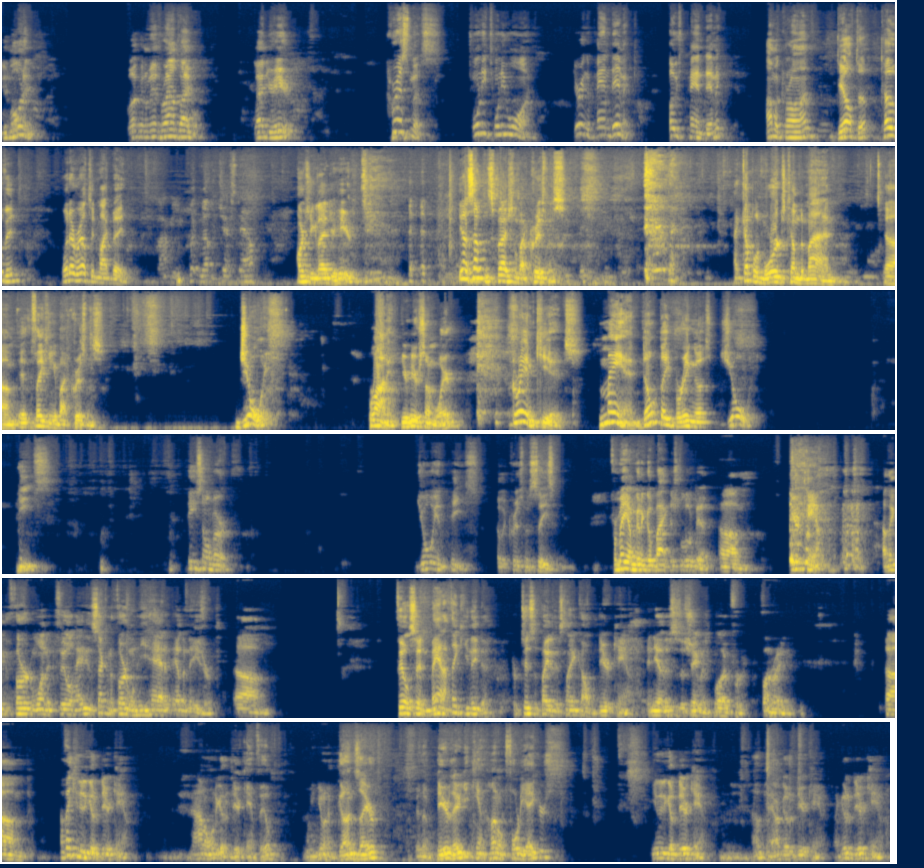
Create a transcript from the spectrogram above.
Good morning. Welcome to Men's Roundtable. Glad you're here. Christmas 2021 during a pandemic, post pandemic, Omicron, Delta, COVID, whatever else it might be. I mean, putting up the chest out. Aren't you glad you're here? You know, something special about Christmas. A couple of words come to mind um, thinking about Christmas joy. Ronnie, you're here somewhere. Grandkids, man, don't they bring us joy? Peace. Peace on earth. Joy and peace of the Christmas season. For me, I'm going to go back just a little bit. Um, Deer Camp. I think the third one that Phil had, the second or third one he had at Ebenezer. Um, Phil said, "Man, I think you need to participate in this thing called Deer Camp." And yeah, this is a shameless plug for fundraising. Um, I think you need to go to Deer Camp. I don't want to go to Deer Camp, Phil. I mean, you don't have guns there, and the deer there. You can't hunt on 40 acres. You need to go to Deer Camp. Okay, I'll go to Deer Camp. I go to Deer Camp,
